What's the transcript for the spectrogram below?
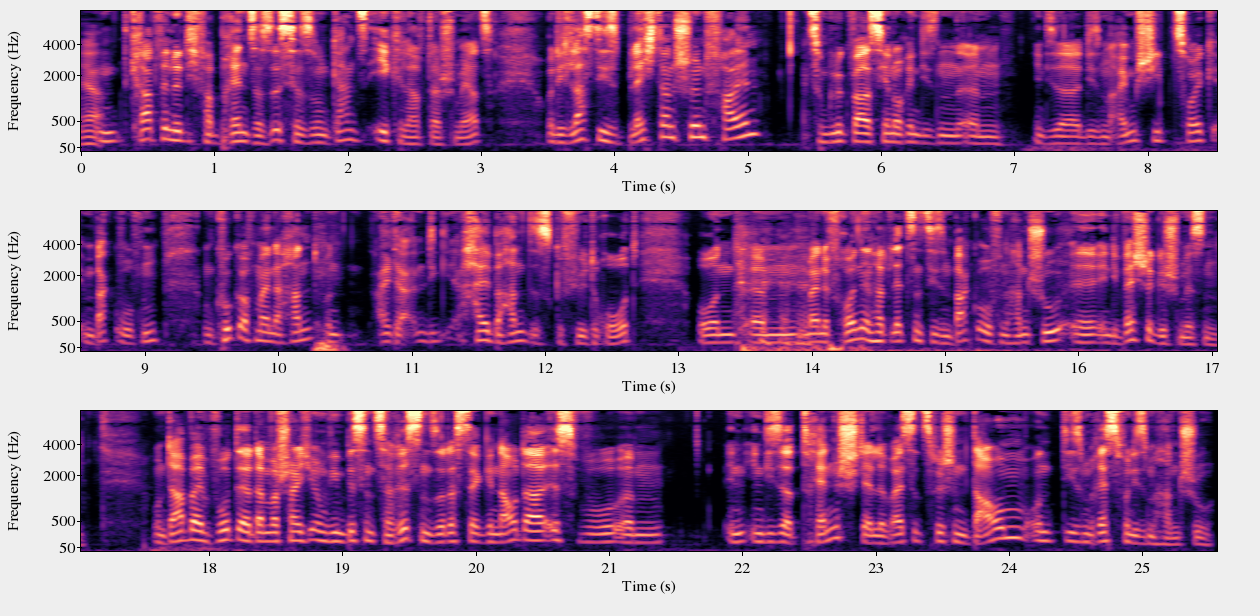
Ja. Und gerade wenn du dich verbrennst, das ist ja so ein ganz ekelhafter Schmerz. Und ich lasse dieses Blech dann schön fallen. Zum Glück war es hier noch in diesen, ähm, in dieser, diesem Eimschiebzeug im Backofen und guck auf meine Hand und Alter, die halbe Hand ist gefühlt rot. Und ähm, meine Freundin hat letztens diesen Backofenhandschuh äh, in die Wäsche geschmissen. Und dabei wurde er dann wahrscheinlich irgendwie ein bisschen zerrissen, sodass der genau da ist, wo ähm, in, in dieser Trennstelle, weißt du, zwischen Daumen und diesem Rest von diesem Handschuh.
